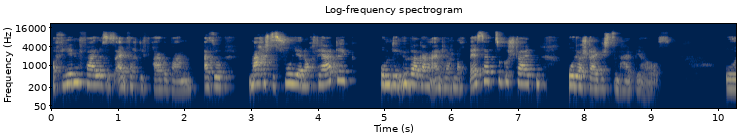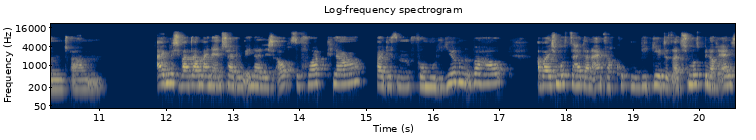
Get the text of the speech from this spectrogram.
auf jeden Fall. Es ist einfach die Frage, wann. Also mache ich das Schuljahr noch fertig, um den Übergang einfach noch besser zu gestalten, oder steige ich zum Halbjahr aus? Und ähm, eigentlich war da meine Entscheidung innerlich auch sofort klar bei diesem Formulieren überhaupt. Aber ich musste halt dann einfach gucken, wie geht es. Also ich muss, bin auch ehrlich,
